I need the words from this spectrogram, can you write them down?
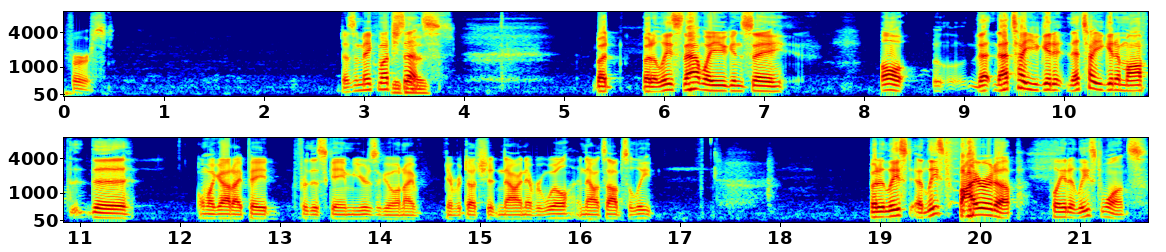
first. Doesn't make much sense, but but at least that way you can say, "Oh, that that's how you get it. That's how you get him off the. Oh my God, I paid for this game years ago and I've never touched it. And now I never will, and now it's obsolete. But at least at least fire it up, play it at least once,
